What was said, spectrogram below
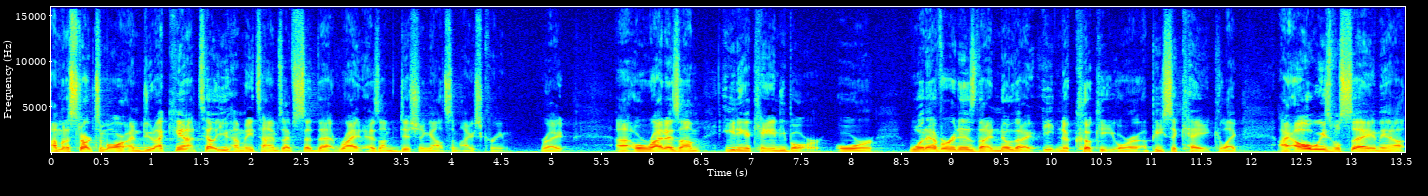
I'm going to start tomorrow. And dude, I cannot tell you how many times I've said that right as I'm dishing out some ice cream, right? Uh, or right as I'm eating a candy bar, or whatever it is that I know that I've eaten a cookie or a piece of cake. Like, I always will say, man,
